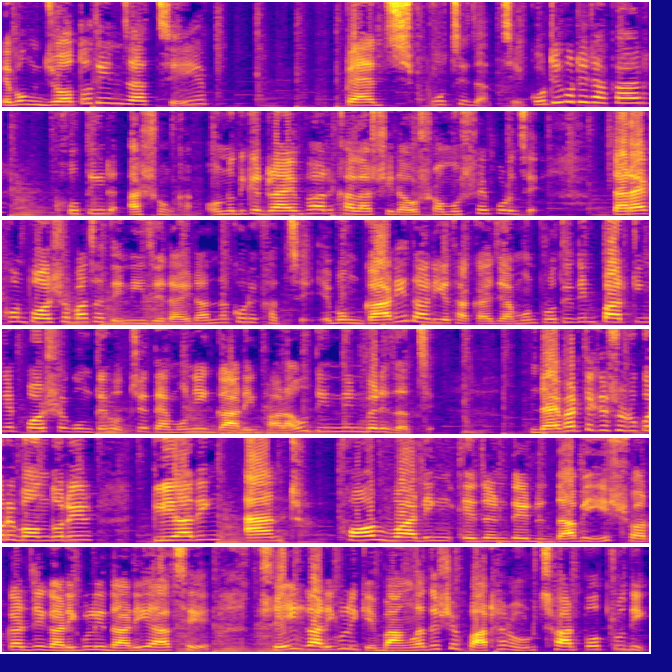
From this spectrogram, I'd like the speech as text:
এবং যতদিন যাচ্ছে প্যাচ পচে যাচ্ছে। কোটি কোটি টাকার ক্ষতির আশঙ্কা। অন্যদিকে ড্রাইভার খালাসিরাও সমস্যায় পড়েছে। তারা এখন পয়সা বাঁচাতে নিজেরাই রান্না করে খাচ্ছে এবং গাড়ি দাঁড়িয়ে থাকায় যেমন প্রতিদিন পার্কিং এর পয়সা গুনতে হচ্ছে তেমনই গাড়ি ভাড়াও দিন দিন বেড়ে যাচ্ছে। ড্রাইভার থেকে শুরু করে বন্দরের ক্লিয়ারিং অ্যান্ড ফরওয়ার্ডিং এজেন্টের দাবি, সরকার যে গাড়িগুলি দাঁড়িয়ে আছে, সেই গাড়িগুলিকে বাংলাদেশে পাঠানোর ছাড়পত্র দিক।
